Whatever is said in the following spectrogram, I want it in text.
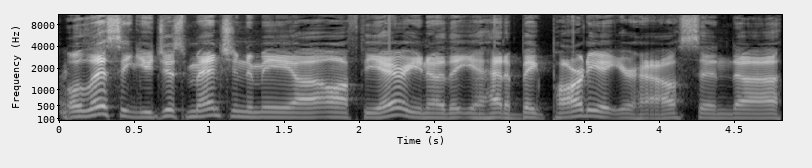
well, listen, you just mentioned to me uh, off the air, you know, that you had a big party at your house, and uh,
